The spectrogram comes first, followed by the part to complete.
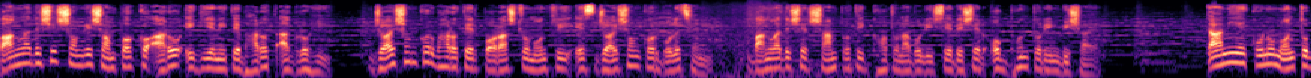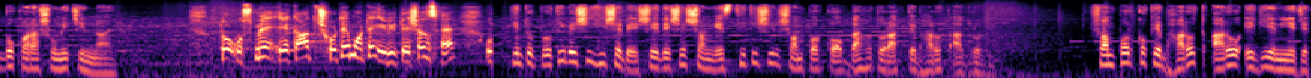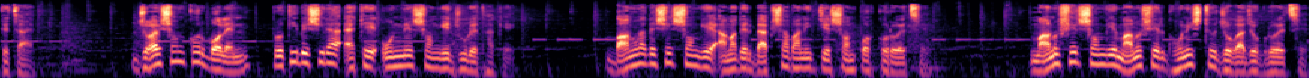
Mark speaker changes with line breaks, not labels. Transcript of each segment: বাংলাদেশের সঙ্গে সম্পর্ক আরও এগিয়ে নিতে ভারত আগ্রহী। জয়শঙ্কর ভারতের পররাষ্ট্রমন্ত্রী এস জয়শঙ্কর বলেছেন বাংলাদেশের সাম্প্রতিক ঘটনাবলী সে দেশের অভ্যন্তরীণ বিষয়। তা নিয়ে কোনো মন্তব্য করা সমীচীন নয়।
তো উসমে একাধ ছোটে মোটে ইরিটেশন হ্যাঁ।
কিন্তু প্রতিবেশী হিসেবে সে দেশের সঙ্গে স্থিতিশীল সম্পর্ক অব্যাহত রাখতে ভারত আগ্রহী। সম্পর্ককে ভারত আরও এগিয়ে নিয়ে যেতে চায়। জয়শঙ্কর বলেন প্রতিবেশীরা একে অন্যের সঙ্গে জুড়ে থাকে। বাংলাদেশের সঙ্গে আমাদের ব্যবসা বাণিজ্যের সম্পর্ক রয়েছে। মানুষের সঙ্গে মানুষের ঘনিষ্ঠ যোগাযোগ রয়েছে।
